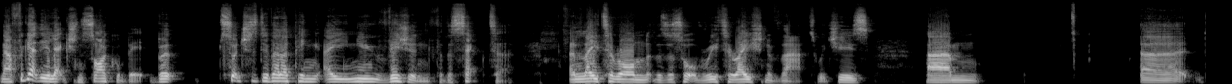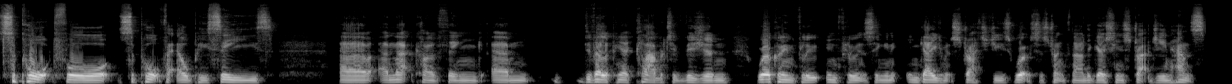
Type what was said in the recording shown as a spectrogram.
Now, forget the election cycle bit, but such as developing a new vision for the sector. And later on, there's a sort of reiteration of that, which is um, uh, support for support for LPCs uh, and that kind of thing. Um, developing a collaborative vision, work on influ- influencing engagement strategies, works to strengthen our negotiating strategy, enhance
